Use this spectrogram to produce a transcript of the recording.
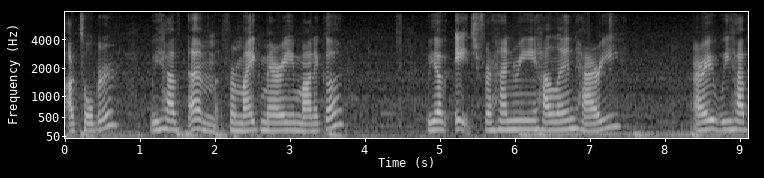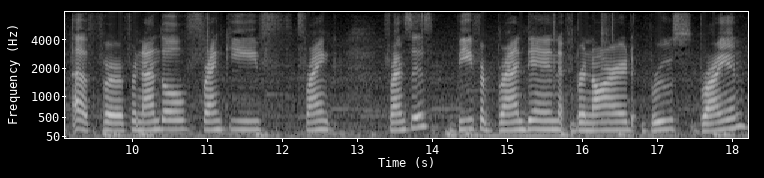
October. We have M for Mike, Mary, Monica. We have H for Henry, Helen, Harry. All right, we have F for Fernando, Frankie, Frank, Francis. B for Brandon, Bernard, Bruce, Brian.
